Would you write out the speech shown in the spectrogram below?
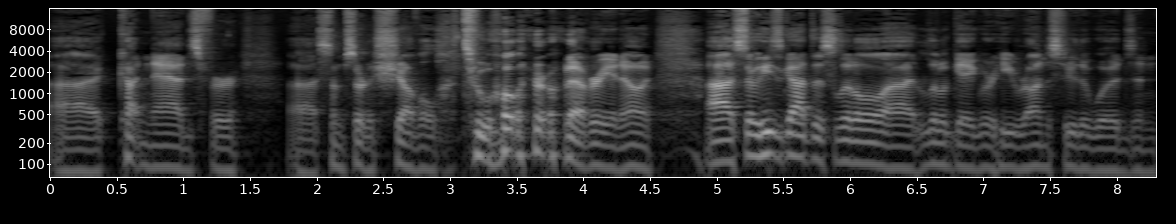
uh, cutting ads for uh, some sort of shovel tool or whatever, you know. Uh, so he's got this little uh, little gig where he runs through the woods and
